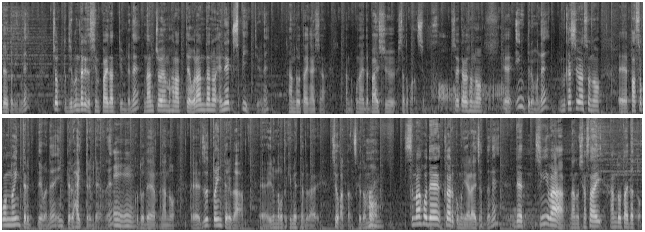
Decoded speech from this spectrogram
出るときにねちょっと自分だけじゃ心配だっていうんでね何兆円も払ってオランダの NXP っていうね半導体会社あのこの間買収したところなんですよ。それからその、えー、インテルもね昔はその、えー、パソコンのインテルって言えばねインテル入ってるみたいなね、ええ、ことであの、えー、ずっとインテルが、えー、いろんなことを決めてたぐらい強かったんですけども、はい、スマホでクアルコムにやられちゃってね。で次はあの車載半導体だと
